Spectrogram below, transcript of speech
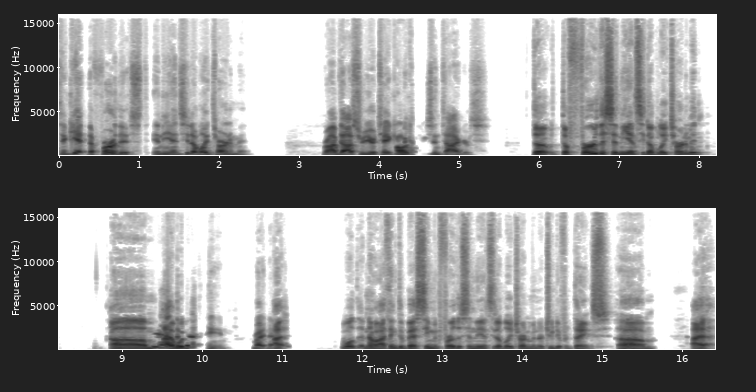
to get the furthest in the NCAA tournament. Rob Dauster, you're taking Oh. the Clemson Tigers. the the furthest in the NCAA tournament. Um, Yeah, I would. team right now. I- Well, no, I think the best team and furthest in the NCAA tournament are two different things. Um, I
